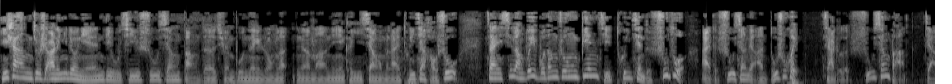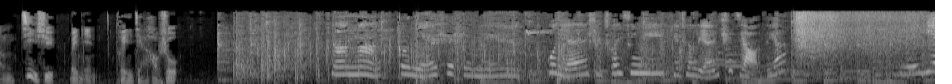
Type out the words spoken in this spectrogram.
以上就是二零一六年第五期书香榜的全部内容了。那么您也可以向我们来推荐好书，在新浪微博当中编辑推荐的书作，艾特书香两岸读书会，下周的书香榜将继续为您推荐好书。妈妈，过年是什么呀？过年是穿新衣、贴春联、吃饺子呀。爷爷，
